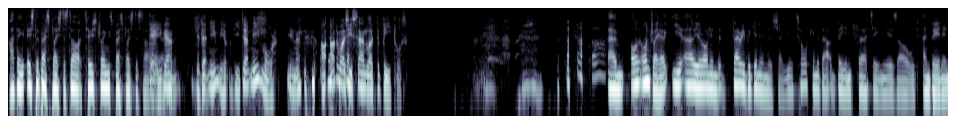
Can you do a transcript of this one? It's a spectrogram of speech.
I think it's the best place to start. Two strings, best place to start. There you go. You don't need you don't need more. You know, otherwise you sound like the Beatles um, Andre, uh, you, earlier on in the very beginning of the show, you were talking about being 13 years old and being in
